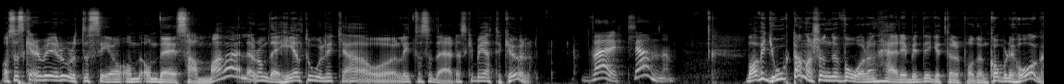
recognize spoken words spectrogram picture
Och så ska det bli roligt att se om, om det är samma eller om det är helt olika och lite sådär. Det ska bli jättekul. Verkligen. Vad har vi gjort annars under våren här i Digital-podden? Kommer du ihåg?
